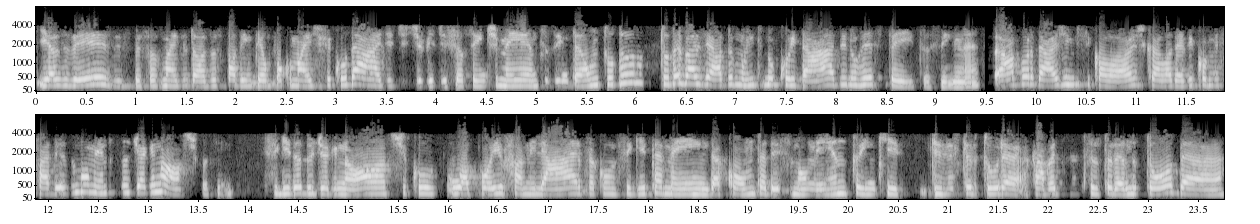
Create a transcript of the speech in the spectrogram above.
E às vezes pessoas mais idosas podem ter um pouco mais de dificuldade de dividir seus sentimentos. Então tudo tudo é baseado muito no cuidado e no respeito, assim, né? A abordagem psicológica ela deve começar desde o momento do diagnóstico, assim seguida do diagnóstico, o apoio familiar para conseguir também dar conta desse momento em que desestrutura, acaba desestruturando toda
